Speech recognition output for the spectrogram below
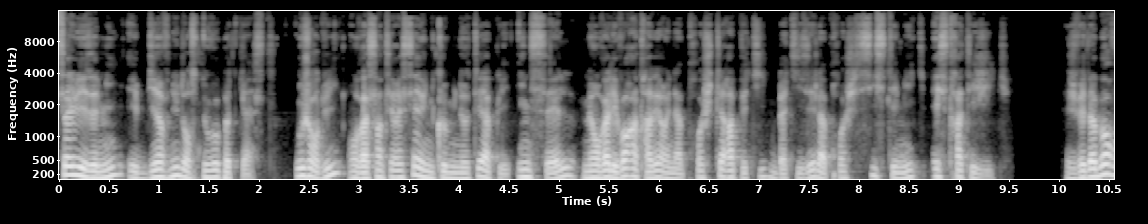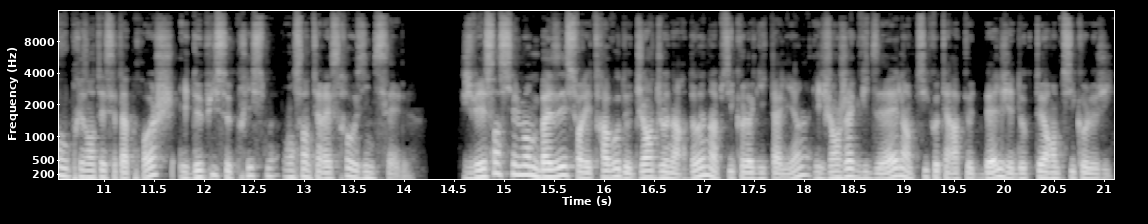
Salut les amis et bienvenue dans ce nouveau podcast. Aujourd'hui, on va s'intéresser à une communauté appelée Incel, mais on va les voir à travers une approche thérapeutique baptisée l'approche systémique et stratégique. Je vais d'abord vous présenter cette approche et depuis ce prisme, on s'intéressera aux Incels. Je vais essentiellement me baser sur les travaux de Giorgio Nardone, un psychologue italien, et Jean-Jacques Witzel, un psychothérapeute belge et docteur en psychologie.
